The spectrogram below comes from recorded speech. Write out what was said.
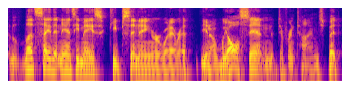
let's say that Nancy Mace keeps sinning or whatever. You know, we all sin at different times, but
